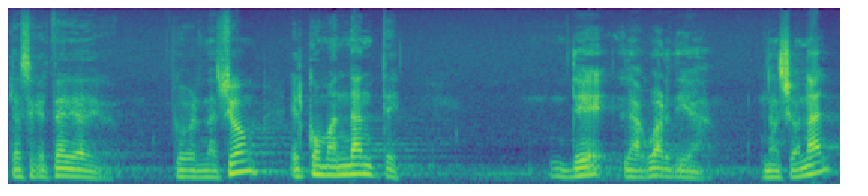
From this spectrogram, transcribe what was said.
la secretaria de Gobernación, el comandante de la Guardia Nacional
